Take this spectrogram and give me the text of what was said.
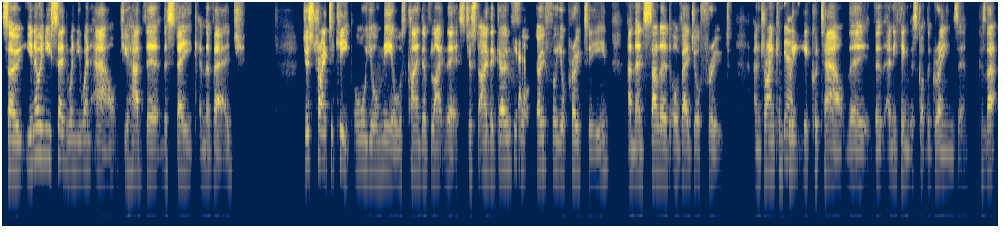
So you know when you said when you went out you had the the steak and the veg, just try to keep all your meals kind of like this. Just either go for Yeah. go for your protein and then salad or veg or fruit, and try and completely cut out the the anything that's got the grains in because that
